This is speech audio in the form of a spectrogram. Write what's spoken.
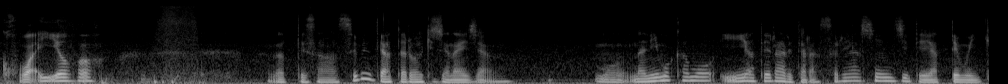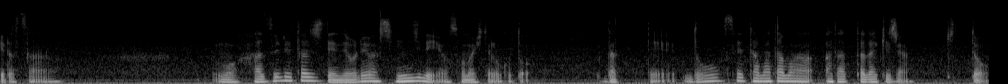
怖いよ。だってさ全て当たるわけじゃないじゃん。もう何もかも言い当てられたらそりゃ信じてやってもいいけどさ。もう外れた時点で俺は信じねえよその人のこと。だってどうせたまたま当たっただけじゃんきっと。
